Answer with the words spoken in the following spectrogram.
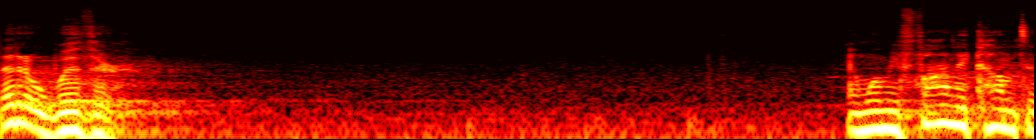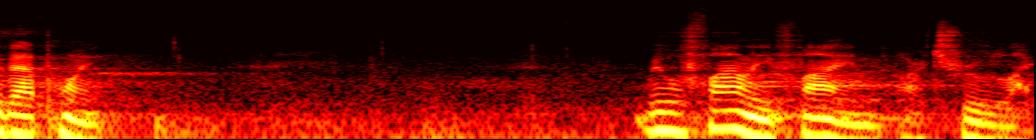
Let it wither. And when we finally come to that point, we will finally find our true life.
